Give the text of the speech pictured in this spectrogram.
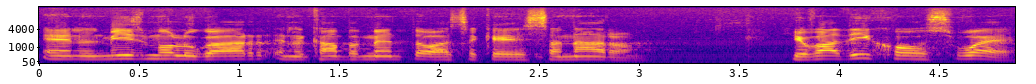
en el mismo lugar en el campamento hasta que sanaron. Jehová dijo a Josué,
